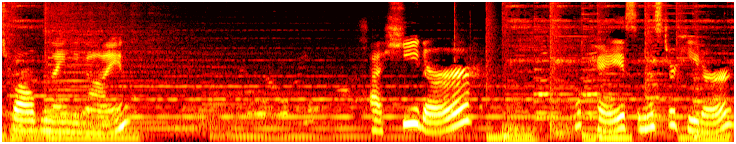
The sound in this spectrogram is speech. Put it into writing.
$12.99 a heater. Okay, so Mr. Heater,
